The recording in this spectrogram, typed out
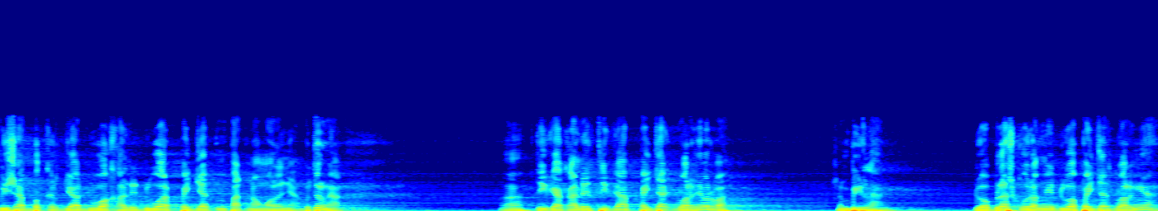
bisa bekerja dua kali dua pejat empat nongolnya betul nggak Ah, tiga kali tiga pejat luarnya berapa? Sembilan. Dua belas kurangi dua pejat luarnya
